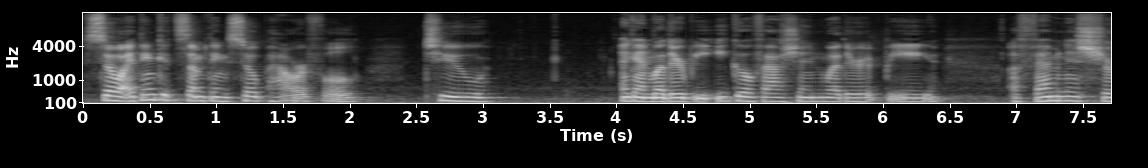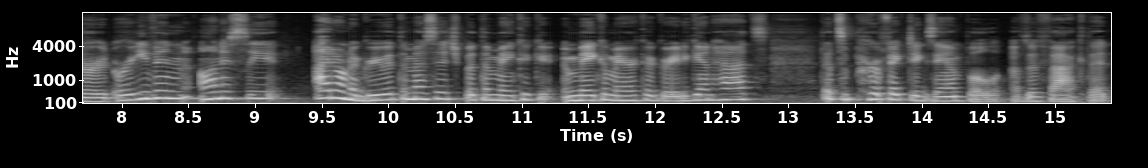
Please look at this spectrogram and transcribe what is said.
So I think it's something so powerful to, again, whether it be eco fashion, whether it be a feminist shirt, or even honestly, I don't agree with the message, but the Make, Make America Great Again hats, that's a perfect example of the fact that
